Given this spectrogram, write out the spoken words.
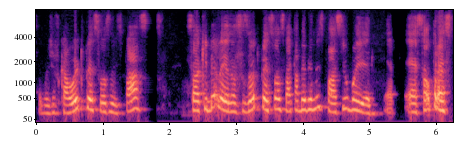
Você podia ficar oito pessoas no espaço. Só que, beleza, essas oito pessoas vai estar bebendo espaço. E o banheiro? É, é só o preço.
